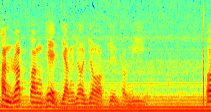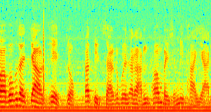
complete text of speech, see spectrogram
ท่านรับฟังเทศอย่างย่อๆเพียงเท่านี้ พอพระพุทธเจ้าเทศจบพระติสสะก็เป็นอรหันต์พร้อมไปสมิทายาน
